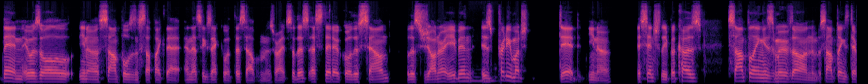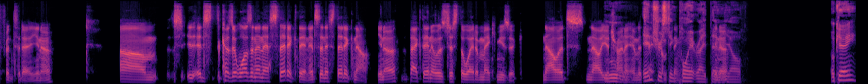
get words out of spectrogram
then it was all you know samples and stuff like that, and that's exactly what this album is, right? So this aesthetic or this sound or this genre even is pretty much dead. You know, essentially because sampling has moved on. Sampling's different today. You know. Um, it's because it wasn't an aesthetic then. It's an aesthetic now. You know, back then it was just the way to make music. Now it's now you're trying to imitate. Interesting point right there, you know? yo. Okay.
